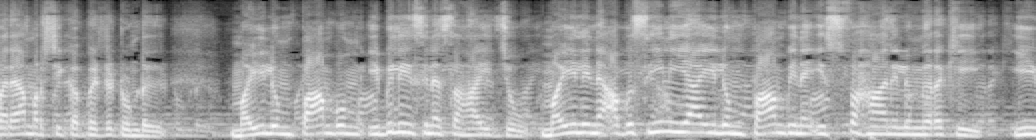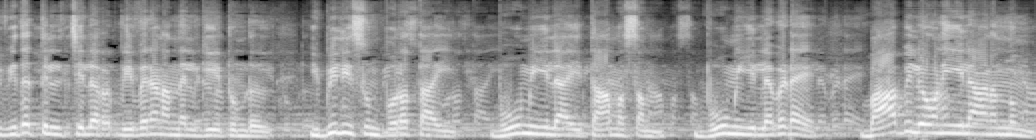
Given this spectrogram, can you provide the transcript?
പരാമർശിക്കപ്പെട്ടിട്ടുണ്ട്. മയിലും പാമ്പും ഇബിലീസിനെ സഹായിച്ചു. മയിലിനെ അബസീനിയായിലും പാമ്പിനെ ഇസ്ഫഹാനിലും ഇറക്കി ഈ വിധത്തിൽ ചിലർ വിവരണം നൽകിയിട്ടുണ്ട്. ഇബിലിസും പുറത്തായി. ഭൂമിയിലായി താമസം. ഭൂമിയിൽ എവിടെ ബാബിലോണിയിലാണെന്നും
